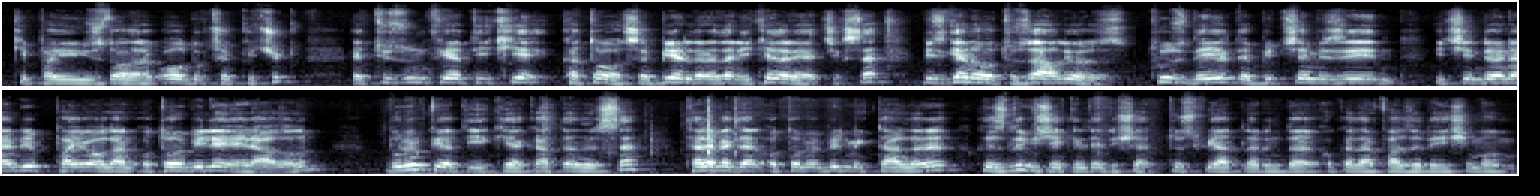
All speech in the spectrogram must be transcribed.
Bütçemizdeki payı yüzde olarak oldukça küçük. E, tuzun fiyatı iki katı olsa 1 liradan 2 liraya çıksa biz gene o tuzu alıyoruz. Tuz değil de bütçemizin içinde önemli bir payı olan otomobili ele alalım. Bunun fiyatı ikiye katlanırsa talep edilen otomobil miktarları hızlı bir şekilde düşer. Tuz fiyatlarında o kadar fazla değişim olmaz.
